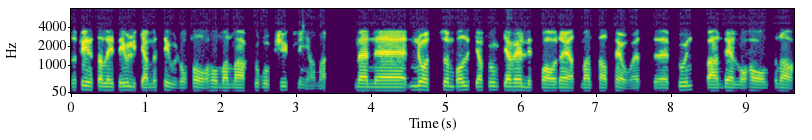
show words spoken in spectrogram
så finns det lite olika metoder för hur man märker upp kycklingarna. Men eh, något som brukar funka väldigt bra det är att man tar på ett eh, buntband eller har en sån här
